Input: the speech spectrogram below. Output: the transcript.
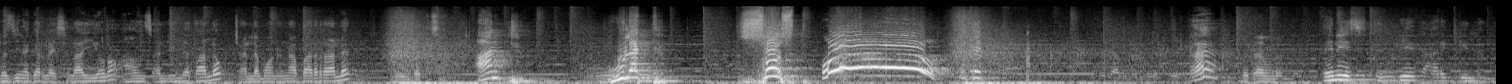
በዚህ ነገር ላይ ስላየው ነው። አሁን ጸልይለታለሁ። ጨለማውን እናባረራለን። አንድ ሁለት ሶስት እኔስ እንዴት አድርጌ እንደምወድ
